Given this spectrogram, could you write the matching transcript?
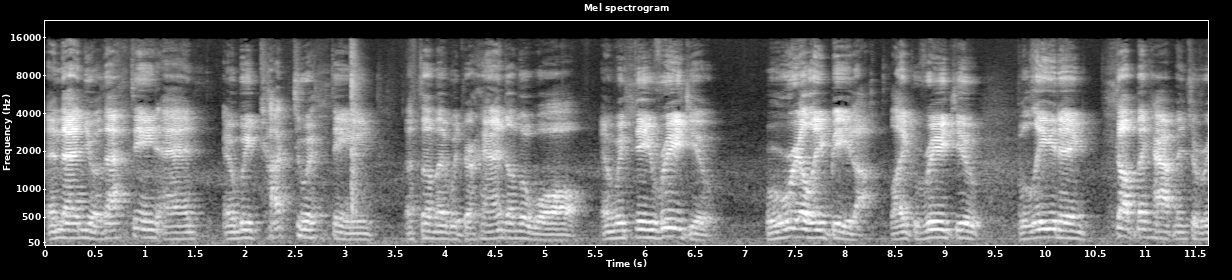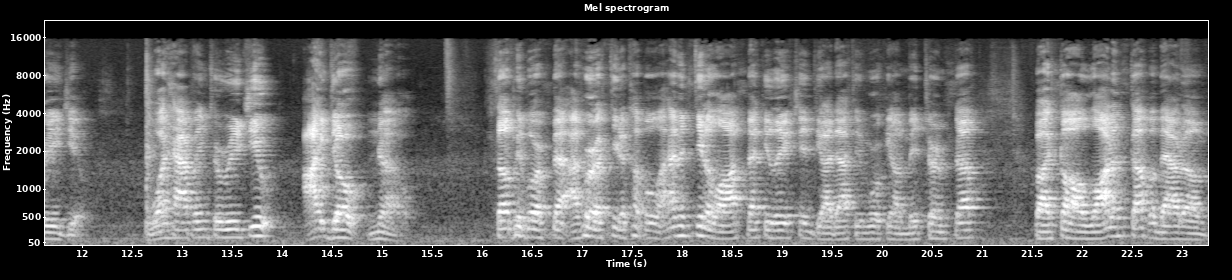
And then, you know, that scene ends, and we cut to a scene of somebody with their hand on the wall, and we see Reiju really beat up. Like, Reiju bleeding, something happened to Reiju. What happened to Reiju? I don't know. Some people are, I've heard, I've seen a couple, I haven't seen a lot of speculation, guys been working on midterm stuff, but I saw a lot of stuff about, um,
